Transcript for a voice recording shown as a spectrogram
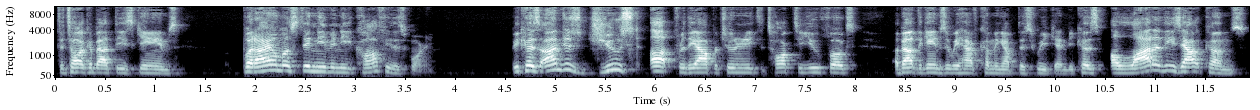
to talk about these games, but I almost didn't even need coffee this morning because I'm just juiced up for the opportunity to talk to you folks about the games that we have coming up this weekend because a lot of these outcomes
